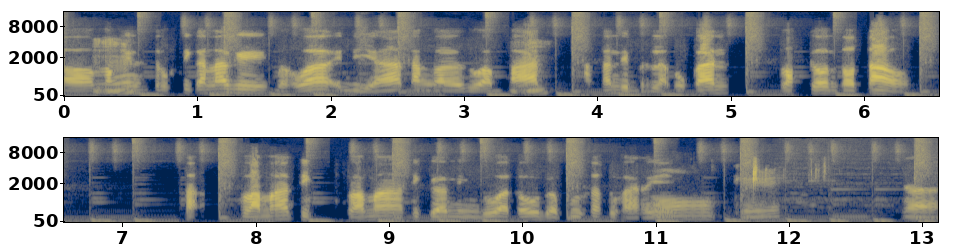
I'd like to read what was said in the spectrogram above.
uh, Mhm. menginstruksikan lagi bahwa India tanggal 24 Mm-mm. akan diberlakukan lockdown total selama selama tiga minggu atau 21 hari. Oke. Nah,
